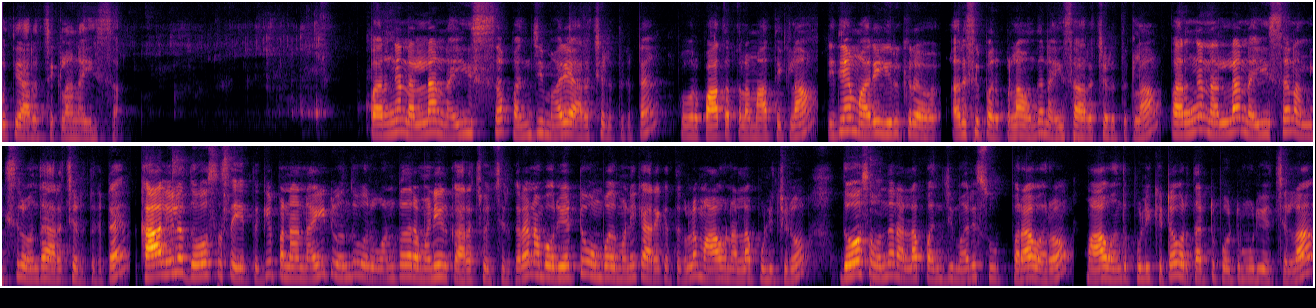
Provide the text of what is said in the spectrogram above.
ஊற்றி அரைச்சிக்கலாம் நைஸாக பாருங்கள் நல்லா நைஸாக பஞ்சு மாதிரி அரைச்சி எடுத்துக்கிட்டேன். இப்போ ஒரு பாத்திரத்தில் மாற்றிக்கலாம் இதே மாதிரி இருக்கிற அரிசி பருப்பெல்லாம் வந்து நைஸாக அரைச்சி எடுத்துக்கலாம். பாருங்கள் நல்லா நைஸாக நான் மிக்சியில் வந்து அரைச்சி எடுத்துக்கிட்டேன். காலையில் தோசை செய்யறதுக்கு இப்போ நான் நைட்டு வந்து ஒரு ஒன்பதரை மணி இருக்கு அரைச்சி வச்சுருக்கிறேன். நம்ம ஒரு எட்டு ஒம்பது மணிக்கு அரைக்கிறதுக்குள்ளே மாவு நல்லா புளிச்சிடும். தோசை வந்து நல்லா பஞ்சு மாதிரி சூப்பராக வரும். மாவு வந்து புளிக்கிட்ட ஒரு தட்டு போட்டு மூடி வச்சிடலாம்.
